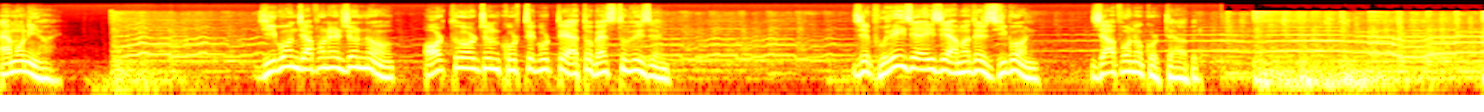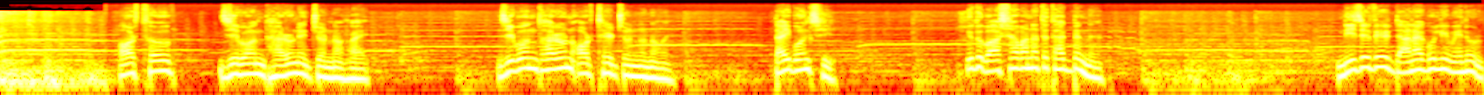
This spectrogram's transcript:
এমনই হয়। জীবন যাপনের জন্য অর্থ অর্জন করতে করতে এত ব্যস্ত হয়ে যায় যে ভুলেই যাই যে আমাদের জীবন যাপনও করতে হবে। অর্থ জীবন ধারণের জন্য হয়। জীবন ধারণ অর্থের জন্য নয়। তাই বলছি, শুধু বাসা বানাতে থাকবেন না। নিজেদের ডানাগুলি মেলুন।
